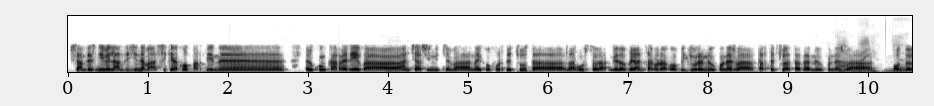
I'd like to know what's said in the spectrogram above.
izan desnivel handizina, ba, zikerako partien e, eukon karreri, ba, antxa sinitzen, ba, nahiko fuertetxu, eta da gustora. Gero, berantzakorako bildurren eukonez, ba, tartetxu eta eukonez, Ah, ba, bai. ondo,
